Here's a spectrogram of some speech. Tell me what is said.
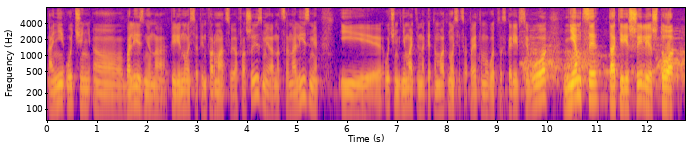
они очень э, болезненно переносят информацию о фашизме, о национализме и очень внимательно к этому относятся. Поэтому вот, скорее всего, немцы так и решили, что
